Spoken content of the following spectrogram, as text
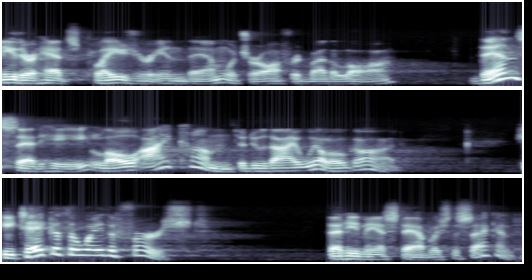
neither hadst pleasure in them which are offered by the law. Then said he, Lo, I come to do thy will, O God. He taketh away the first, that he may establish the second.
